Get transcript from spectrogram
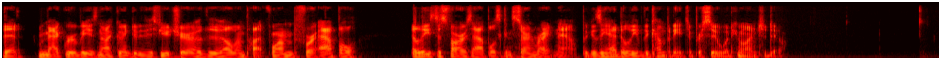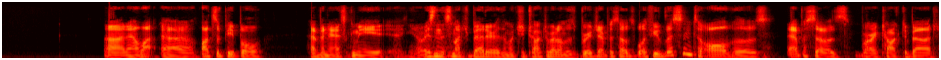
that MacRuby is not going to be the future of the development platform for Apple, at least as far as Apple is concerned right now, because he had to leave the company to pursue what he wanted to do. Uh, now, uh, lots of people have been asking me, you know, isn't this much better than what you talked about on those bridge episodes? Well, if you listen to all those episodes where I talked about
